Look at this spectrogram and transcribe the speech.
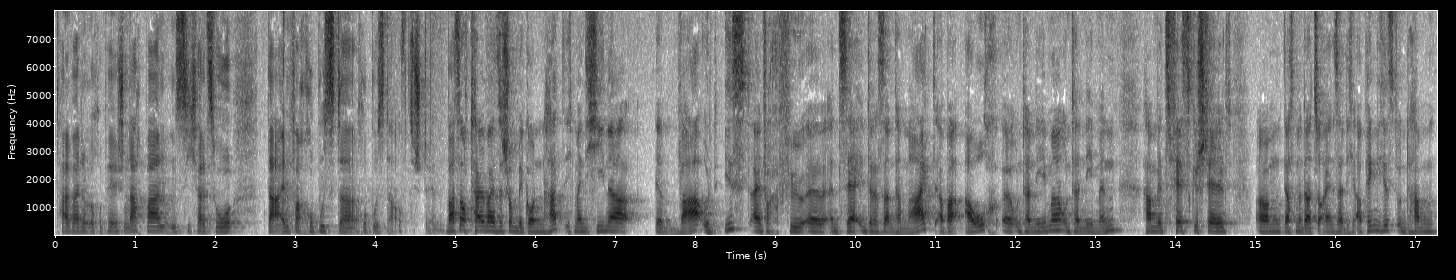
Teil bei den europäischen Nachbarn und sich halt so da einfach robuster, robuster aufzustellen. Was auch teilweise schon begonnen hat. Ich meine, China äh, war und ist einfach für äh, ein sehr interessanter Markt, aber auch äh, Unternehmer, Unternehmen haben jetzt festgestellt, ähm, dass man dazu einseitig abhängig ist und haben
